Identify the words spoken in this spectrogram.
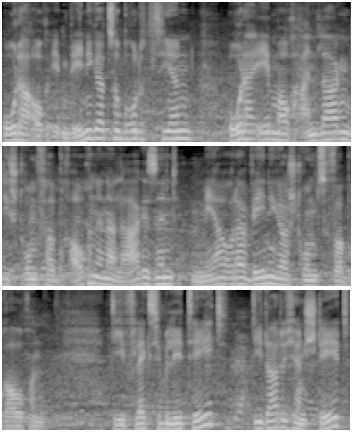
oder auch eben weniger zu produzieren oder eben auch Anlagen, die Strom verbrauchen, in der Lage sind, mehr oder weniger Strom zu verbrauchen. Die Flexibilität, die dadurch entsteht,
